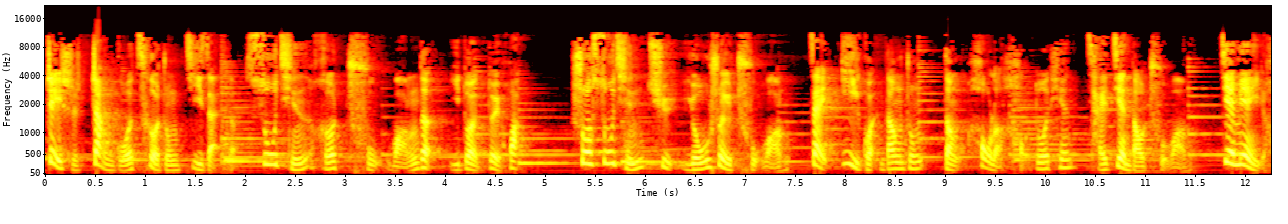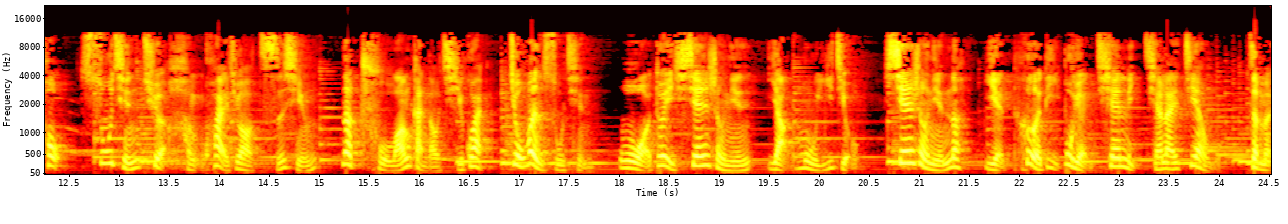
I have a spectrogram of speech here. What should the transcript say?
这是《战国策》中记载的苏秦和楚王的一段对话，说苏秦去游说楚王，在驿馆当中等候了好多天，才见到楚王。见面以后，苏秦却很快就要辞行。那楚王感到奇怪，就问苏秦：“我对先生您仰慕已久，先生您呢也特地不远千里前来见我，怎么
